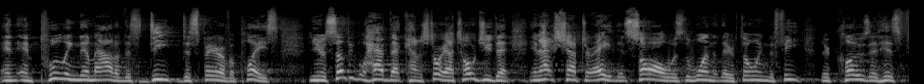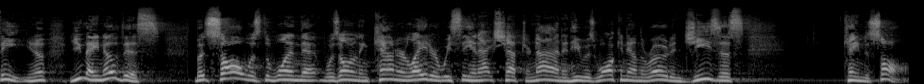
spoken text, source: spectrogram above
and, and pulling them out of this deep despair of a place. You know, some people have that kind of story. I told you that in Acts chapter 8 that Saul was the one that they were throwing the feet, their clothes at his feet. You know, you may know this, but Saul was the one that was on an encounter later we see in Acts chapter 9, and he was walking down the road, and Jesus came to Saul.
